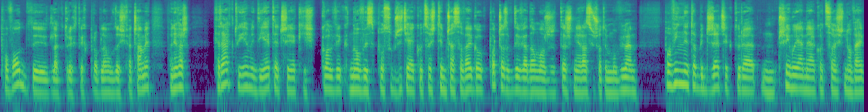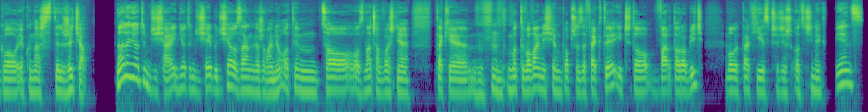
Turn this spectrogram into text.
powody, dla których tych problemów doświadczamy, ponieważ traktujemy dietę czy jakiśkolwiek nowy sposób życia jako coś tymczasowego, podczas gdy wiadomo, że też nieraz już o tym mówiłem, powinny to być rzeczy, które mm, przyjmujemy jako coś nowego, jako nasz styl życia. No ale nie o tym dzisiaj, nie o tym dzisiaj, bo dzisiaj o zaangażowaniu, o tym, co oznacza właśnie takie motywowanie się poprzez efekty i czy to warto robić, bo taki jest przecież odcinek. Więc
